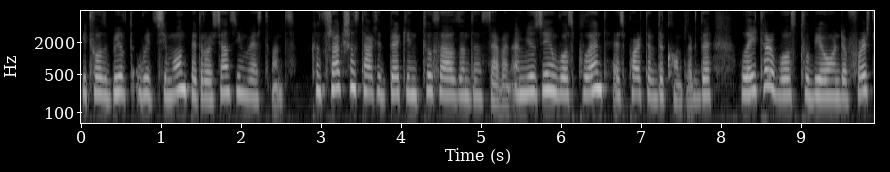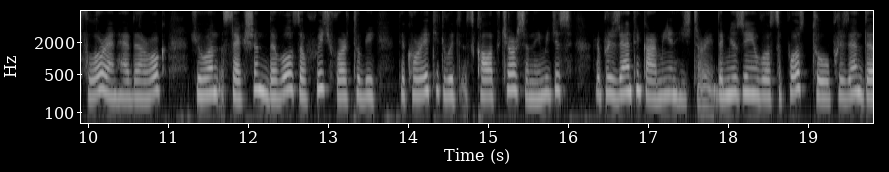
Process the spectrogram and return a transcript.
It was built with Simon Petrosyan's investments. Construction started back in 2007. A museum was planned as part of the complex. The later was to be on the first floor and had a rock hewn section, the walls of which were to be decorated with sculptures and images representing Armenian history. The museum was supposed to present the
